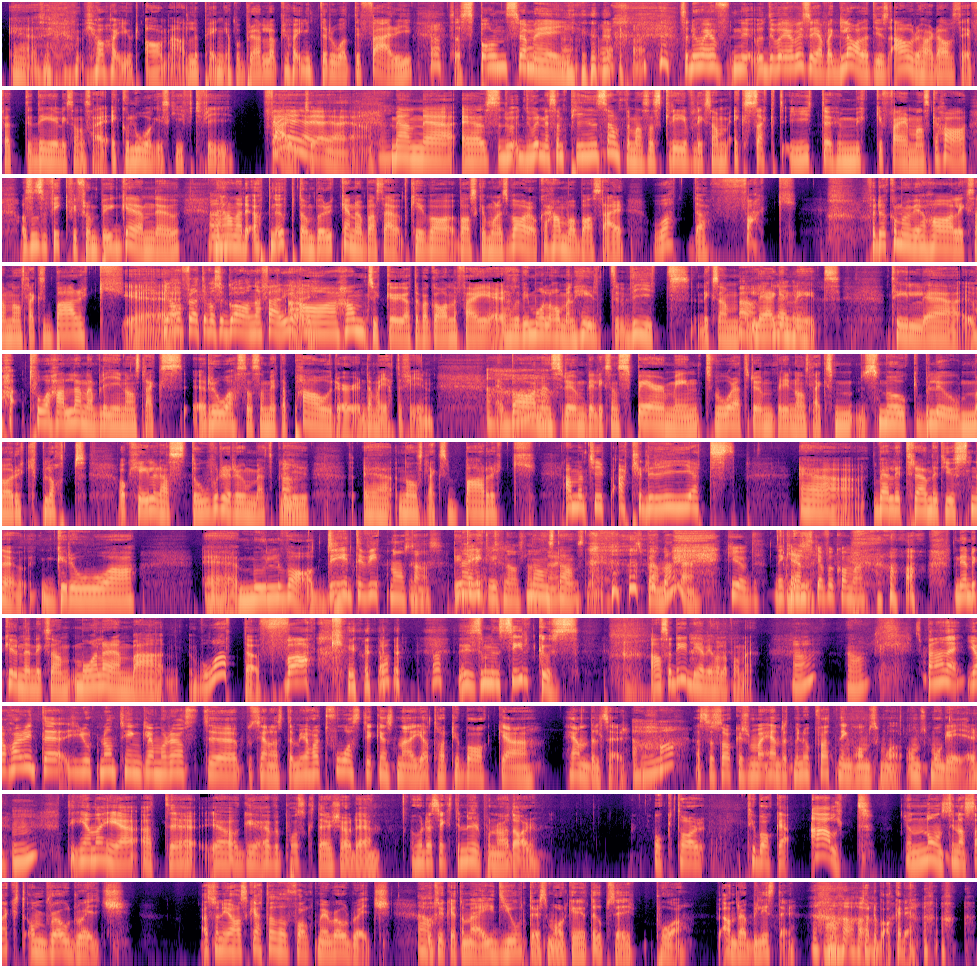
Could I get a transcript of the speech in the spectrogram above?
eh, jag har gjort av med alla pengar på bröllop, jag har inte råd till färg, så här, sponsra mig. så nu har jag, nu, det var, jag var så jävla glad att just Auro hörde av sig för att det är liksom så här ekologisk giftfri färg. Ja, typ. ja, ja, ja. Men eh, eh, så det var- nästan pinsamt när man så skrev liksom exakt yta, hur mycket färg man ska ha. Och sen så fick vi från byggaren nu, när han hade öppnat upp de burkarna och bara så här, okej vad, vad ska målet vara? Och han var bara så här, what the fuck? För då kommer vi ha liksom någon slags bark. Eh, Ja, för att det var så galna färger. Ja, han tycker ju att det var galna färger. Alltså, vi målar om en helt vit liksom, Ja, lägenhet till eh, två hallarna blir någon slags rosa som heter powder. Den var jättefin. Eh, barnens rum blir liksom spearmint, vårt rum blir någon slags smoke blue, mörkblått. Och hela det här stora rummet blir eh, någon slags bark, ja men typ artilleriet, eh, väldigt trendigt just nu, grå, eh, mullvad. Det är inte vitt någonstans. Det är Nej, inte vitt någonstans. någonstans nej. Spännande. Gud, ni kanske Men- ska få komma. Men det är ändå kul när liksom målaren bara, what the fuck? det är som en cirkus. Alltså det är det vi håller på med. Ja. Ja. Spännande. Jag har inte gjort någonting glamoröst eh, på senaste, men jag har två stycken såna här jag tar tillbaka händelser. Alltså saker som har ändrat min uppfattning om små, om små grejer. Det ena är att eh, jag över påsk där körde 160 mil på några dagar. Och tar tillbaka allt jag någonsin har sagt om road rage. Alltså när jag har skrattat åt folk med road rage och tycker att de är idioter som orkar reta upp sig på andra bilister. Ta tillbaka det.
